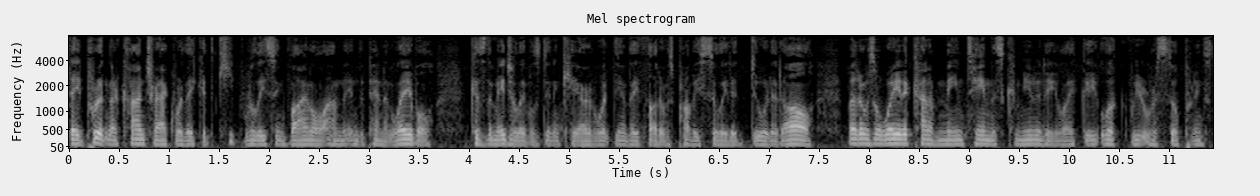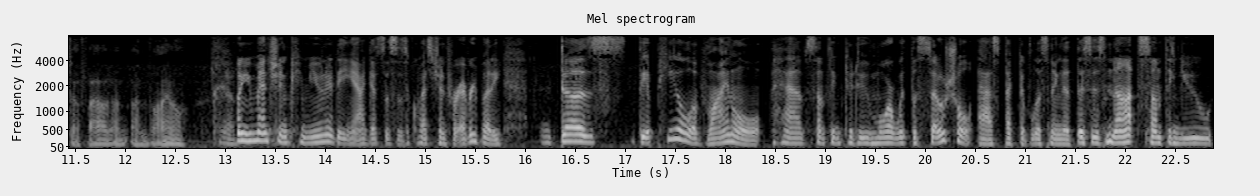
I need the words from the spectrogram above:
they'd put it in their contract where they could keep releasing vinyl on the independent label because the major labels didn't care. What you know, they thought it was probably silly to do it at all. But it was a way to kind of maintain this community. Like, look, we were still putting stuff out on, on vinyl. Yeah. Well, you mentioned community. I guess this is a question for everybody. Does the appeal of vinyl have something to do more with the social aspect of listening? That this is not something you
